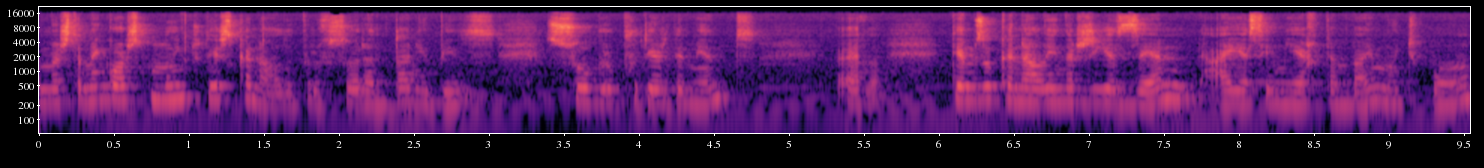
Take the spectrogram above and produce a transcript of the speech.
mas também gosto muito deste canal, do professor António Biz, sobre o poder da mente. Uh, temos o canal Energia Zen, ASMR também, muito bom.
